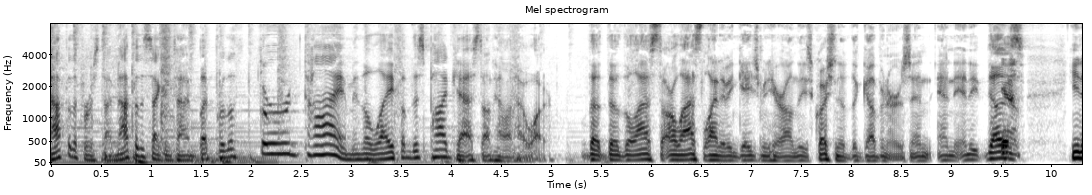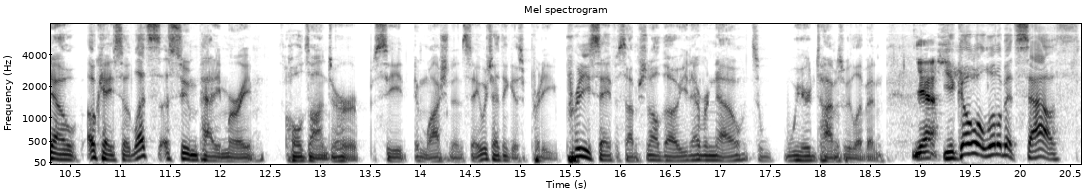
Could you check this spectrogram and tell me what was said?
not for the first time, not for the second time, but for the third time in the life of this podcast on Hell and High Water. The, the, the last our last line of engagement here on these questions of the governors and and and it does yeah. you know okay so let's assume Patty Murray holds on to her seat in Washington State, which I think is pretty pretty safe assumption. Although you never know, it's weird times we live in. Yes, you go a little bit south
